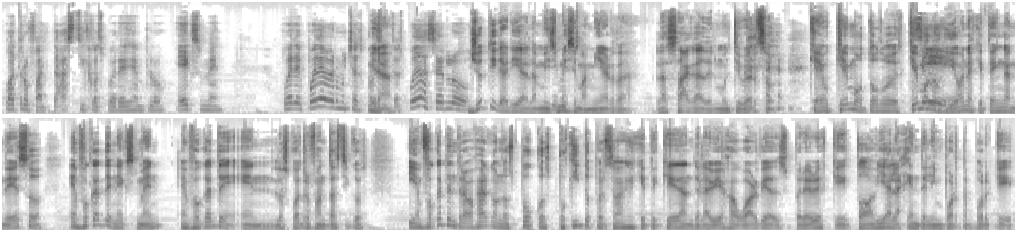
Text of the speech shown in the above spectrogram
Cuatro Fantásticos, por ejemplo, X-Men. Puede, puede haber muchas cositas. puede hacerlo. Yo tiraría la mismísima mierda, la saga del multiverso. quemo todo, quemo los guiones que tengan de eso. Enfócate en X-Men, enfócate en los Cuatro Fantásticos y enfócate en trabajar con los pocos, poquitos personajes que te quedan de la vieja guardia de superhéroes que todavía a la gente le importa porque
